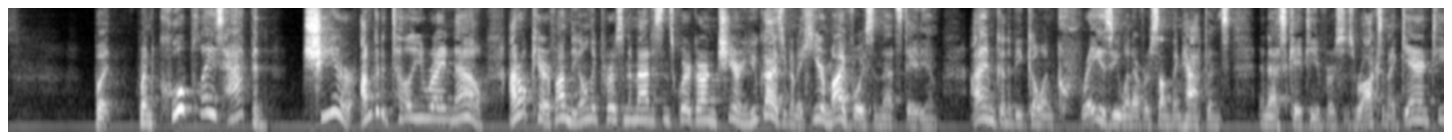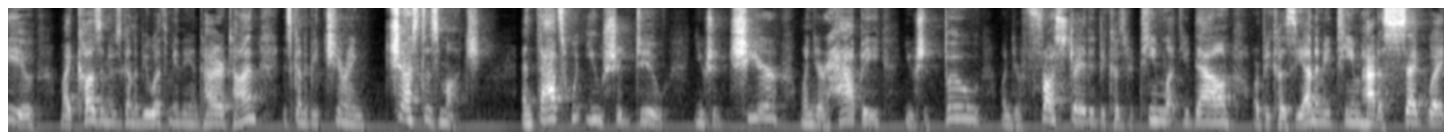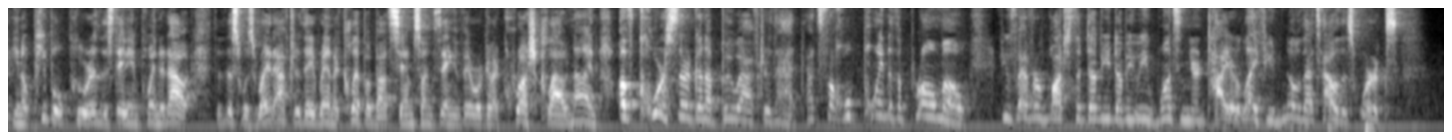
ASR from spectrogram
but when cool plays happen, cheer. I'm going to tell you right now. I don't care if I'm the only person in Madison Square Garden cheering. You guys are going to hear my voice in that stadium. I am going to be going crazy whenever something happens in SKT versus ROX. And I guarantee you, my cousin who's going to be with me the entire time is going to be cheering just as much. And that's what you should do. You should cheer when you're happy. You should boo when you're frustrated because your team let you down or because the enemy team had a segue. You know, people who were in the stadium pointed out that this was right after they ran a clip about Samsung saying they were going to crush Cloud9. Of course they're going to boo after that. That's the whole point of the promo. If you've ever watched the WWE once in your entire life, you'd know that's how this works.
